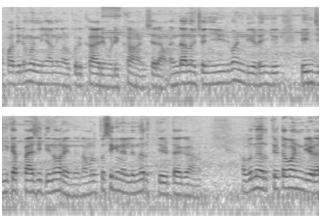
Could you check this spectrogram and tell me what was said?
അപ്പോൾ അതിന് മുന്നേ ഞാൻ നിങ്ങൾക്കൊരു കാര്യം കൂടി കാണിച്ചു തരാം. എന്താണെന്ന് വെച്ച് കഴിഞ്ഞാൽ ഈ വണ്ടിയുടെ എഞ്ചിൻ കപ്പാസിറ്റി എന്ന് പറയുന്നത് നമ്മളിപ്പോൾ സിഗ്നലിൽ നിർത്തിയിട്ടേക്കാണ്. അപ്പോൾ നിർത്തിയിട്ട വണ്ടിയുടെ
